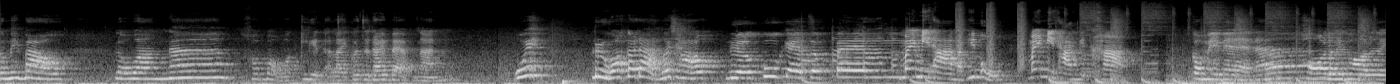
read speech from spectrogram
ก็ไม่เบา ระวังนะเขาบอกว่าเกลียดอะไรก็จะได้แบบนั้น อุ๊ย หรือว่ากระดาษเมื่อเช้า เนื้อคู่แกจะเป็น ไม่มีทางอะพี่หมู ไม่มีทางเด็ดขาด ก็ไม่แน่นะ พอเลยพอเลย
